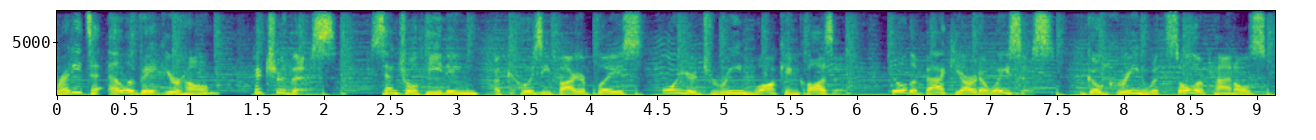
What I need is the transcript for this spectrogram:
Ready to elevate your home? Picture this central heating, a cozy fireplace, or your dream walk in closet. Build a backyard oasis, go green with solar panels,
